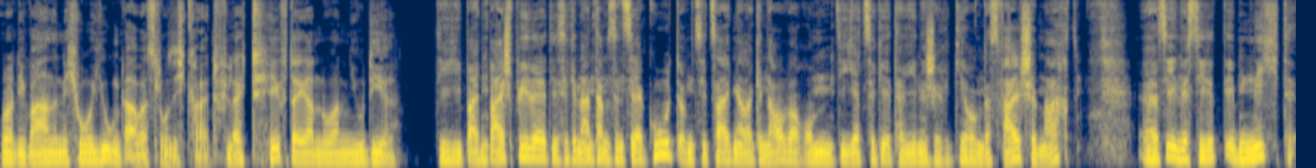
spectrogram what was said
oder die wahnsinnig hohe Jugendarbeitslosigkeit. Vielleicht hilft da ja nur ein New Deal. Die beiden Beispiele, die Sie genannt haben, sind sehr gut und sie zeigen aber genau, warum die jetzige italienische Regierung das Falsche macht. Äh, sie investiert eben nicht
